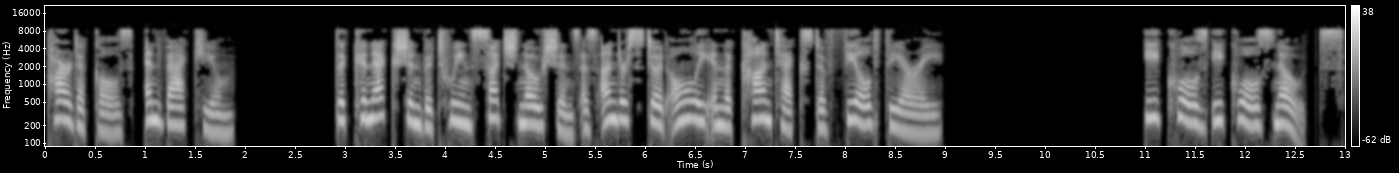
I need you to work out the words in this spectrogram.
particles, and vacuum. The connection between such notions is understood only in the context of field theory. Notes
